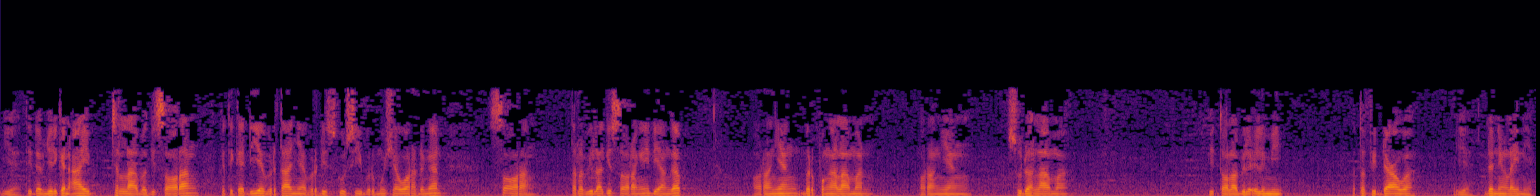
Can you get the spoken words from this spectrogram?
ya tidak menjadikan aib celah bagi seorang ketika dia bertanya berdiskusi bermusyawarah dengan seorang. Terlebih lagi seorang ini dianggap orang yang berpengalaman orang yang sudah lama di tolabil ilmi atau fi dakwah ya dan yang lainnya.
